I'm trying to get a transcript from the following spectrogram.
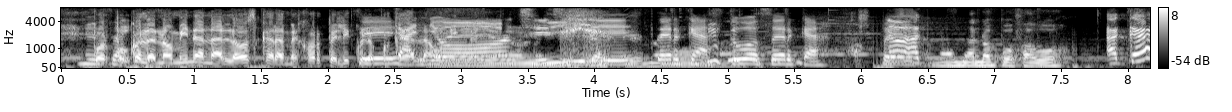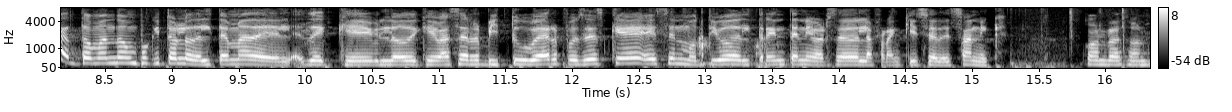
Por poco la nominan al Oscar a mejor película. Sí, cañón, sí, sí, cerca, estuvo cerca. no, no, por favor acá tomando un poquito lo del tema de, que lo de que va a ser VTuber, pues es que es el motivo del 30 aniversario de la franquicia de Sonic. Con razón.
